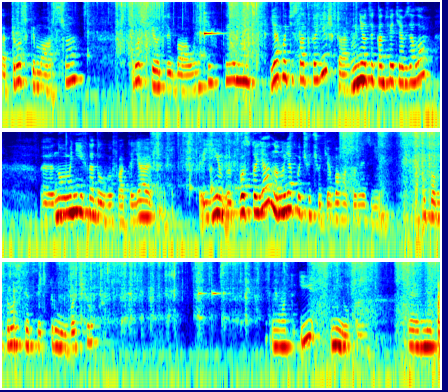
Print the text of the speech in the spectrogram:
Так, трошки Марса, трошки оцей баунті вкину. Я хоч і сладкоїжка, мені оцей конфет я взяла. Е, Ну, мені їх надовго хватить. Я їм постійно, ну я по чуть-чуть, я багато не з'їм. Потім трошки цих трубочок. От, і мілка. Це мілка,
